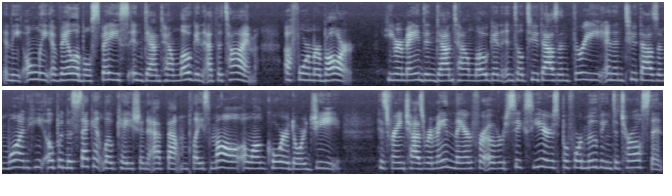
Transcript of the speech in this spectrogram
in the only available space in downtown Logan at the time, a former bar. He remained in downtown Logan until 2003, and in 2001 he opened a second location at Fountain Place Mall along Corridor G. His franchise remained there for over six years before moving to Charleston.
